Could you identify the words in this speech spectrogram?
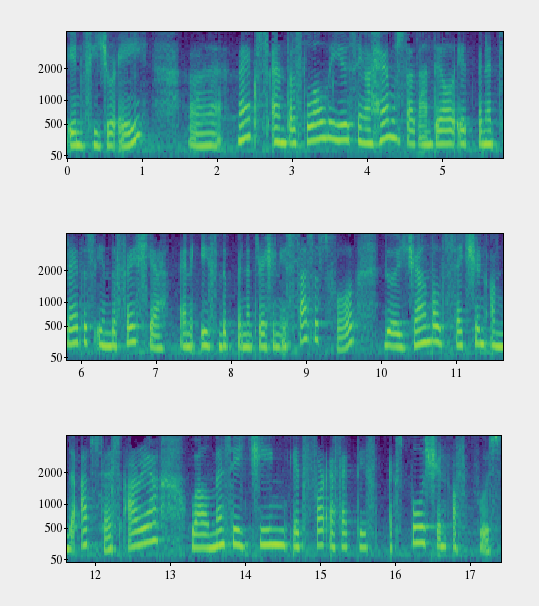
in figure A. Uh, next, enter slowly using a hemostat until it penetrates in the fascia, and if the penetration is successful, do a gentle section on the abscess area while massaging it for effective expulsion of pus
